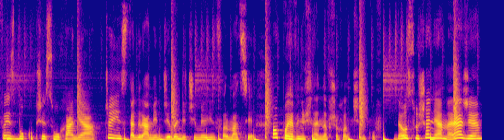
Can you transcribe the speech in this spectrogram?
Facebooku Psie Słuchania czy Instagramie, gdzie będziecie mieli informacje o pojawieniu się najnowszych odcinków. Do usłyszenia, na razie!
